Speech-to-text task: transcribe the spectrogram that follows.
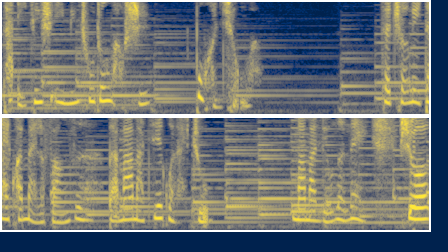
他已经是一名初中老师，不很穷了。在城里贷款买了房子，把妈妈接过来住。妈妈流了泪，说：“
